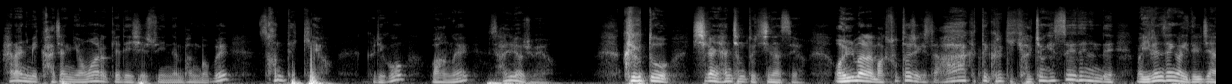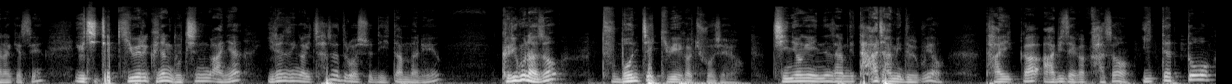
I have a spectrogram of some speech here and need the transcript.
하나님이 가장 영화롭게 되실 수 있는 방법을 선택해요. 그리고 왕을 살려줘요. 그리고 또 시간이 한참 또 지났어요. 얼마나 막 쏟아졌겠어요. 아, 그때 그렇게 결정했어야 되는데 막 이런 생각이 들지 않았겠어요? 이거 진짜 기회를 그냥 놓치는 거 아니야? 이런 생각이 찾아 들어올 수도 있단 말이에요. 그리고 나서 두 번째 기회가 주어져요. 진영에 있는 사람들이 다 잠이 들고요. 다윗과 아비제가 가서 이때 또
